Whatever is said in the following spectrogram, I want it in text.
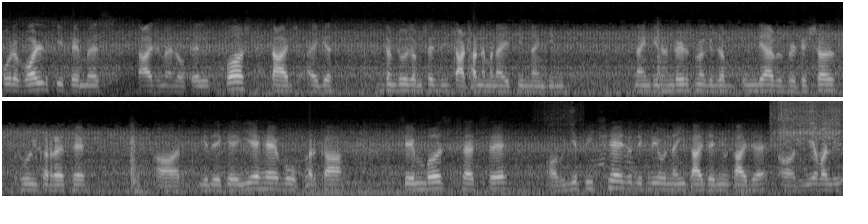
पूरे वर्ल्ड की famous Taj Mahal hotel first Taj I guess एकदम जो जमशेद जी टाटा ने बनाई थी नाइनटीन नाइनटीन हंड्रेड्स में, जब इंडिया में ब्रिटिशर्स रूल कर रहे थे। और ये देखिए, ये है वो ऊपर का चेम्बर्स शायद से, और ये पीछे जो दिख रही है, वो नई ताज है न्यू ताज है, और ये वाली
